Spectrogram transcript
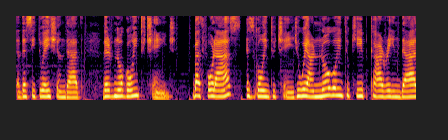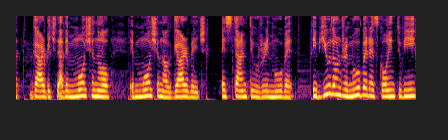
the situation that they're not going to change, but for us, it's going to change. We are not going to keep carrying that garbage, that emotional, emotional garbage. It's time to remove it. If you don't remove it, it's going to be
